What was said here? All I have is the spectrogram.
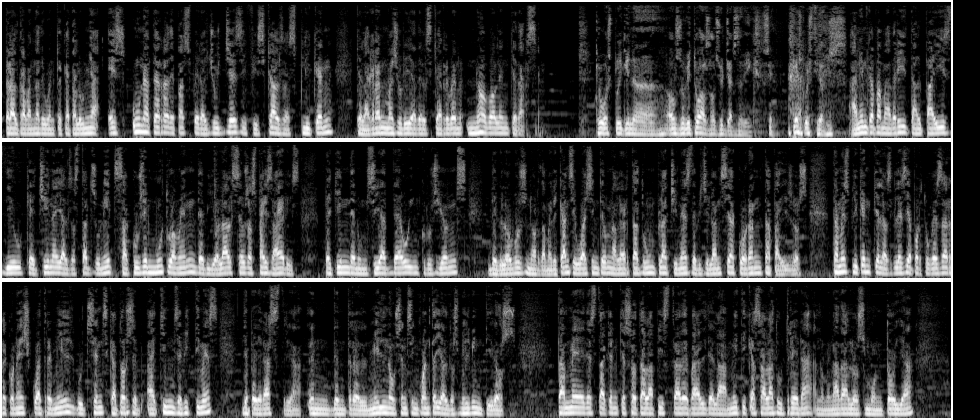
Per altra banda, diuen que Catalunya és una terra de pas per a jutges i fiscals. Expliquen que la gran majoria dels que arriben no volen quedar-se. Que ho expliquin a, als habituals als jutjats de Vic. Sí, més qüestions. Anem cap a Madrid. El país diu que Xina i els Estats Units s'acusen mútuament de violar els seus espais aeris. Pequín denuncia 10 incursions de globus nord-americans i Washington alerta d'un pla xinès de vigilància a 40 països. També expliquen que l'Església portuguesa reconeix 4.814 a 15 víctimes de pederàstria d'entre el 1950 i el 2022. També destaquen que sota la pista de ball de la mítica sala d'Utrera, anomenada Los Montoya,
